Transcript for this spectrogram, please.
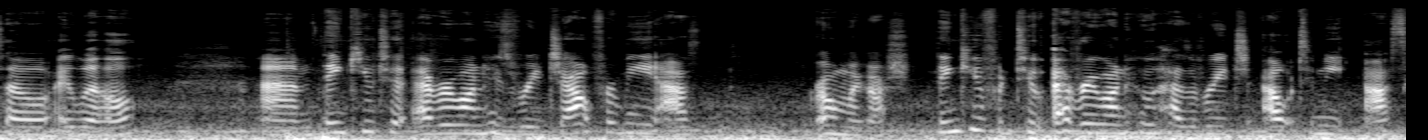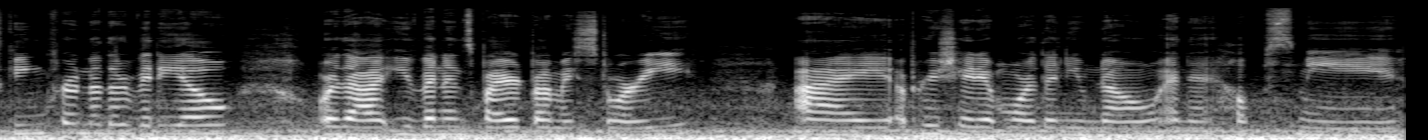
so I will. Um, thank you to everyone who's reached out for me. As, oh my gosh, thank you for, to everyone who has reached out to me asking for another video or that you've been inspired by my story. I appreciate it more than you know and it helps me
